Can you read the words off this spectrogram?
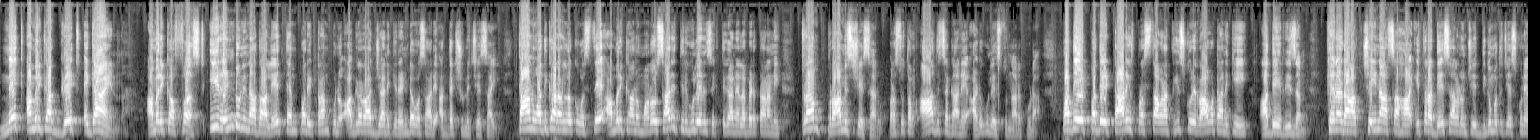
Make America great again. America first. ఈ రెండు నినాదాలే తెంపరి ట్రంప్ను అగ్రరాజ్యానికి రెండవసారి అధ్యక్షుడిని చేశాయి. తాను అధికారంలోకి వస్తే అమెరికాను మరోసారి తిరుగులేని శక్తిగా నిలబెడతానని ట్రంప్ ప్రామిస్ చేశారు. ప్రస్తుతం ఆ దిశగానే అడుగులేస్తున్నారు కూడా. పదే పదే టారిఫ్ ప్రస్తావన తీసుకుని రావటానికి అదే రీజన్. కెనడా చైనా సహా ఇతర దేశాల నుంచి దిగుమతి చేసుకునే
